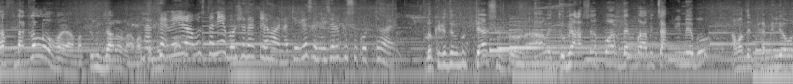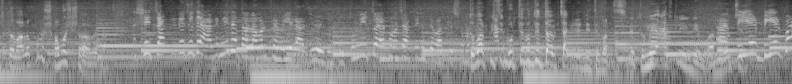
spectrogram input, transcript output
কাজ না করলেও হয় আমার তুমি জানো না আমার। হ্যাঁ ফ্যামিলির অবস্থা নিয়ে বসে থাকলে হয় না ঠিক আছে? নিজেরও কিছু করতে হয়। লক্ষ্মী তুমি কোনো টেনশন করো না। আমি তুমি আসার পর দেখব আমি চাকরি নেব আমাদের ফ্যামিলি অবস্থা ভালো কোনো সমস্যা হবে না। সেই চাকরিটা যদি আগে নিতে তাহলে আমার ফ্যামিলি রাজি হয়ে যেত। তুমি তো এখনও চাকরি নিতে পারতেছো না। তোমার পিছিয়ে ঘুরতে ঘুরতে তো আমি চাকরি নিতে পারতেছি না। তুমি আসলেই নেব হ্যাঁ বিয়ের বিয়ের পর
